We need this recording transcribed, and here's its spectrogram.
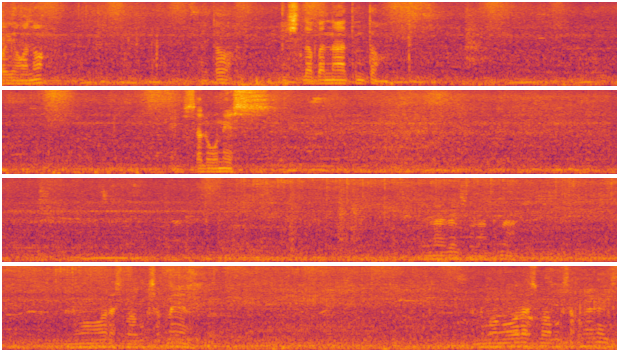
ko yung ano. Ito islaban natin to. Sa lunes. Ayun na guys malapit na. Anong oras? Babuksak na yan. Oras, babagsak na guys.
